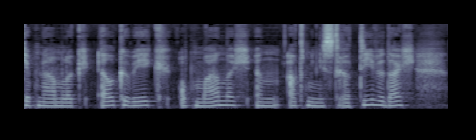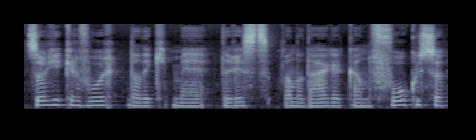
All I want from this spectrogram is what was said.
ik heb namelijk elke week op maandag een administratieve dag. Zorg ik ervoor dat ik mij de rest van de dagen kan focussen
